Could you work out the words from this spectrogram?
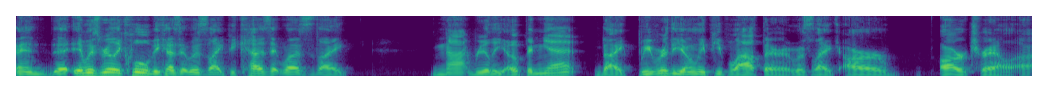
and it was really cool because it was like because it was like not really open yet like we were the only people out there it was like our our trail uh,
